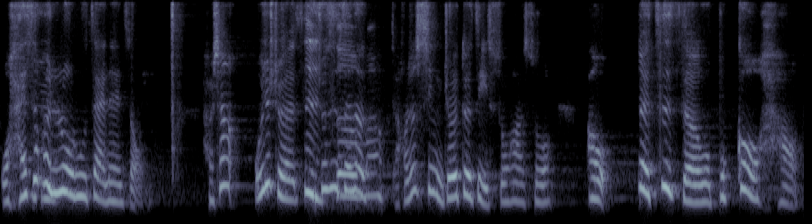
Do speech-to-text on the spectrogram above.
我还是会落入在那种好像我就觉得就是真的，好像心里就会对自己说话说哦。对自责，我不够好，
